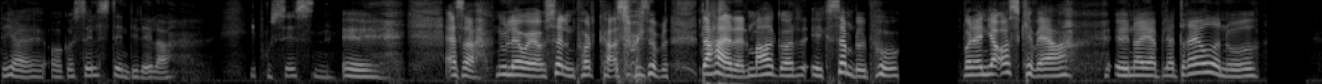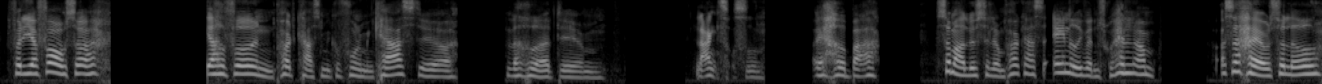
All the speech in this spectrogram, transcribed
det her øh, at gå selvstændigt eller i processen? Øh, altså, nu laver jeg jo selv en podcast, for eksempel. Der har jeg da et meget godt eksempel på, hvordan jeg også kan være, øh, når jeg bliver drevet af noget. Fordi jeg får så... Jeg havde fået en podcast-mikrofon af min kæreste, og hvad hedder det, øh, lang tid siden. Og jeg havde bare så meget lyst til at lave en podcast, anede ikke, hvad den skulle handle om. Og så har jeg jo så lavet...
